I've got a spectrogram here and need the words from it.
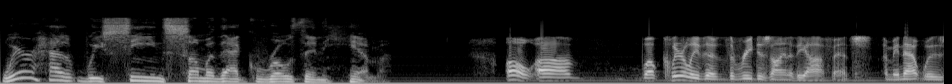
where have we seen some of that growth in him? Oh, uh, well, clearly the the redesign of the offense. I mean, that was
